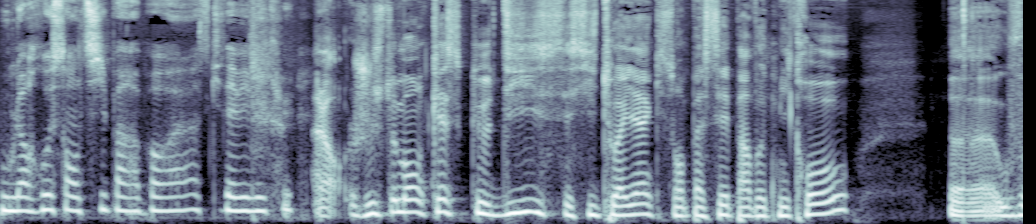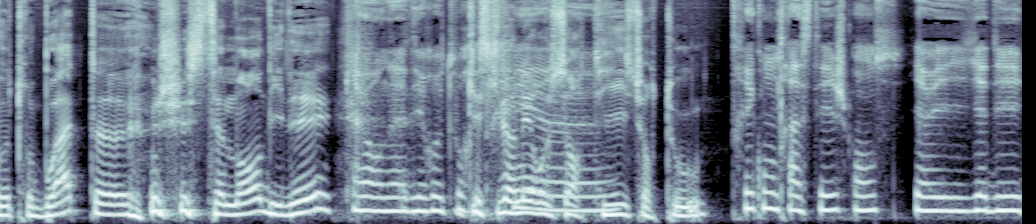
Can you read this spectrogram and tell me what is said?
ou leurs ressentis par rapport à ce qu'ils avaient vécu. Alors justement, qu'est-ce que disent ces citoyens qui sont passés par votre micro euh, ou votre boîte euh, justement d'idées? Alors on a des retours. Qu'est-ce qu'il en est ressorti euh, surtout? Très contrasté, je pense. Il y a, il y a des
